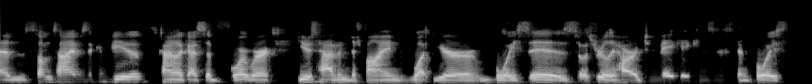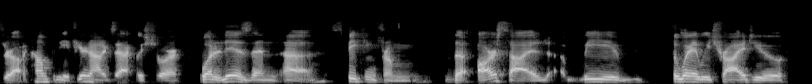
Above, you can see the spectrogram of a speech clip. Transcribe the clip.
and sometimes it can be kind of like I said before, where you just haven't defined what your voice is. So it's really hard to make a consistent voice throughout a company if you're not exactly sure what it is. And uh, speaking from the our side, we the way we try to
